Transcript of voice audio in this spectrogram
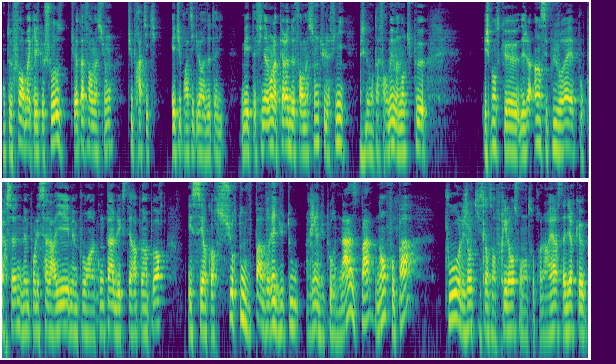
on te forme à quelque chose, tu as ta formation, tu pratiques et tu pratiques le reste de ta vie. Mais finalement, la période de formation, tu l'as finie puisque on t'a formé, maintenant tu peux. Et je pense que déjà un, c'est plus vrai pour personne, même pour les salariés, même pour un comptable, etc. Peu importe. Et c'est encore surtout pas vrai du tout, rien du tout naze, pas, non, faut pas pour les gens qui se lancent en freelance ou en entrepreneuriat. C'est-à-dire que,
